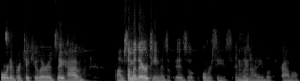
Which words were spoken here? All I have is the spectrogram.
ford in particular is they have um, some of their team is is overseas and mm-hmm. was not able to travel.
